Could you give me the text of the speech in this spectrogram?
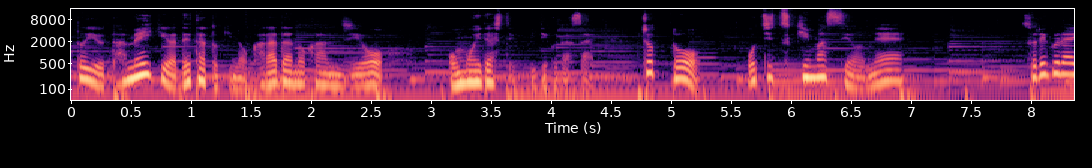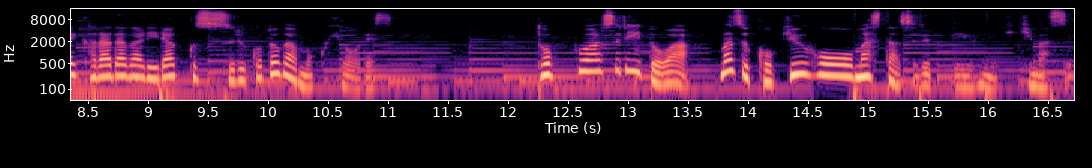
ーというため息が出た時の体の感じを思い出してみてください。ちょっと落ち着きますよね。それぐらい体がリラックスすることが目標です。トップアスリートは、まず呼吸法をマスターするっていうふうに聞きます。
